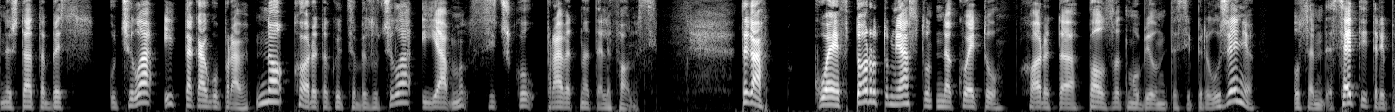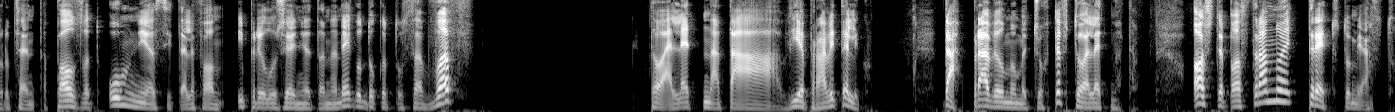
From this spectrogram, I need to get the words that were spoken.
нещата без очила и така го правя. Но хората, които са без очила, явно всичко правят на телефона си. Така, кое е второто място, на което хората ползват мобилните си приложения? 83% ползват умния си телефон и приложенията на него, докато са в туалетната. Вие правите ли го? Да, правилно ме чухте в туалетната. Още по-странно е третото място.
